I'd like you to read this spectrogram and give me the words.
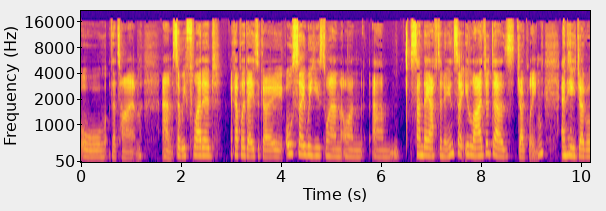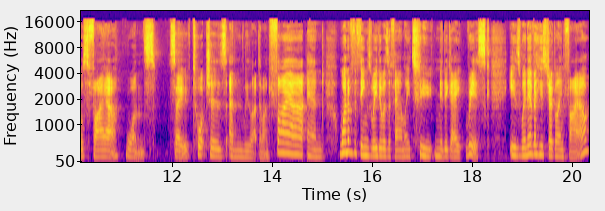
all the time. Um, so we flooded a couple of days ago. Also, we used one on um, Sunday afternoon. So Elijah does juggling, and he juggles fire wands. So torches, and we light them on fire. And one of the things we do as a family to mitigate risk is whenever he's juggling fire,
